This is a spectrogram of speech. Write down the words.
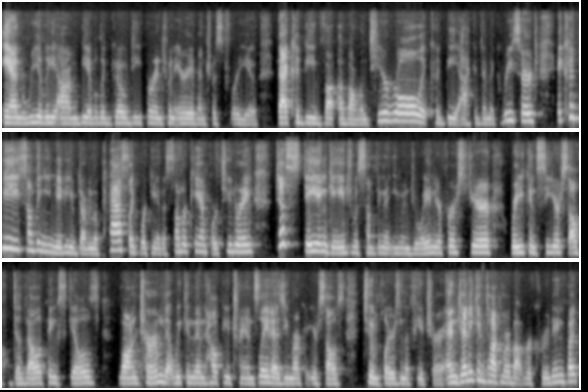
and really um, be able to go deeper into an area of interest for you. That could be vo a volunteer role, it could be academic research, it could be something you maybe you've done in the past, like working at a summer camp or tutoring. Just stay engaged with something that you enjoy in your first year where you can see yourself developing skills long term that we can then help you translate as you market yourselves to employers in the future. And Geni can talk more about recruiting, but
